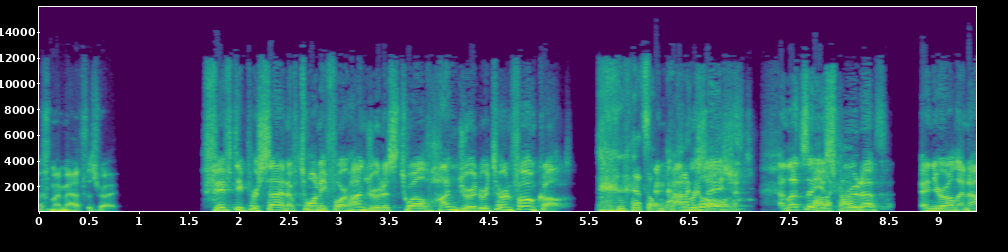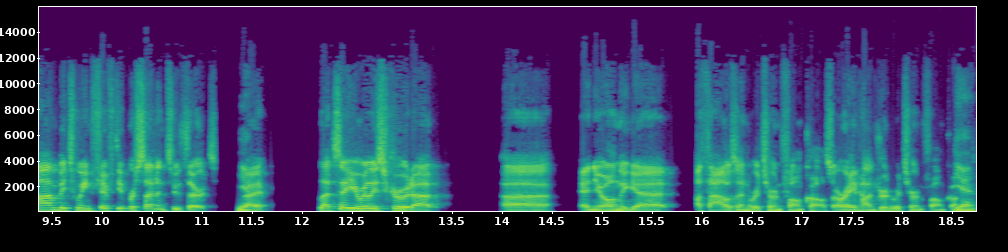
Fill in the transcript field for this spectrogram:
if my math is right. 50% of 2400 is 1200 return phone calls that's a and lot of conversations. calls. And let's say you of screwed up and you're only, now I'm between 50% and two thirds, Yeah. right? Let's say you really screwed up uh, and you only get a thousand return phone calls or 800 return phone calls. Yeah.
